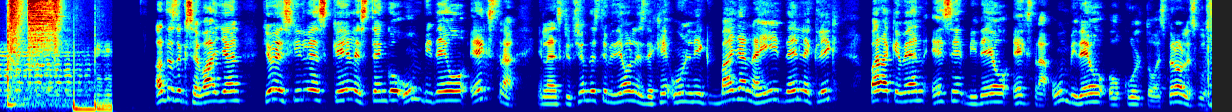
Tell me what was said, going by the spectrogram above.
Antes de que se vayan, quiero decirles que les tengo un video extra. En la descripción de este video les dejé un link. Vayan ahí, denle clic para que vean ese video extra, un video oculto. Espero les guste.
